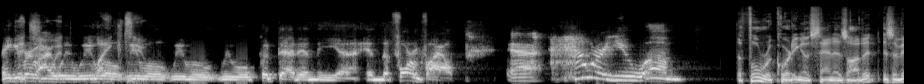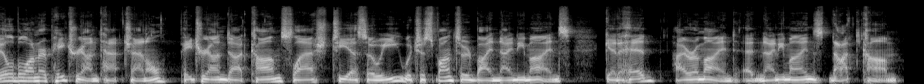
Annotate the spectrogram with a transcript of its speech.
Thank you very much. We, we like will, we will we will we will put that in the uh, in the form file. Uh, how are you? Um, the full recording of Santa's audit is available on our Patreon ta- channel, patreon.com slash TSOE, which is sponsored by 90 Minds. Get ahead, hire a mind at 90minds.com.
